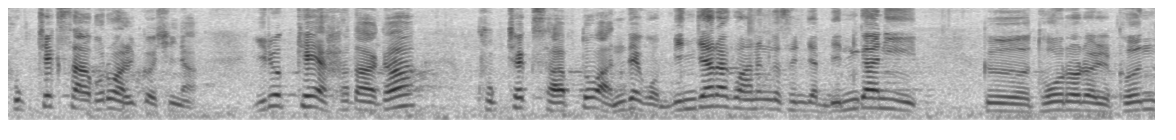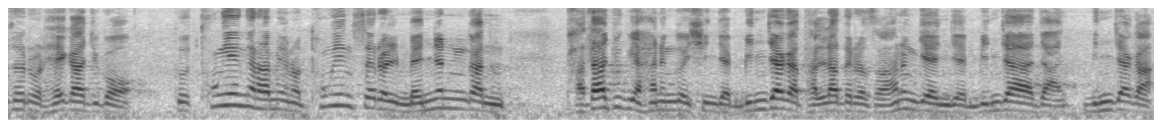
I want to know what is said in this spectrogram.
국책 사업으로 할 것이냐 이렇게 하다가 국책 사업도 안 되고 민자라고 하는 것은 이제 민간이 그 도로를 건설을 해가지고 그 통행을 하면은 통행세를 몇 년간 받아주게 하는 것이 이제 민자가 달라들어서 하는 게 이제 민자자 민자가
